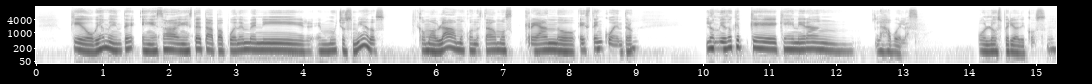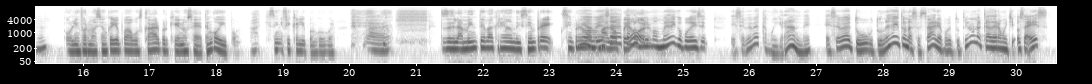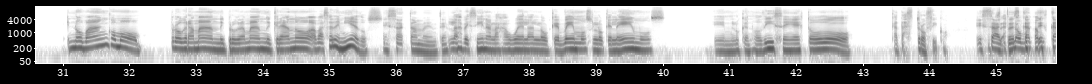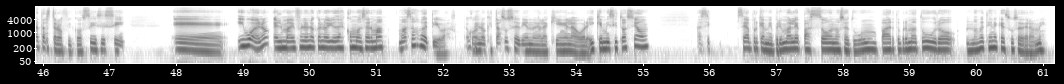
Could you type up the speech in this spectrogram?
que obviamente en, esa, en esta etapa pueden venir en muchos miedos, como hablábamos cuando estábamos creando este encuentro, los miedos que, que, generan las abuelas o los periódicos. O la información que yo pueda buscar, porque no sé, tengo hipo. ¿Qué significa el hipo en Google? Claro. Entonces la mente va creando y siempre, siempre nos vamos a, lo peor. los mismos médicos porque dicen, ese bebé está muy grande, ese bebé tú, tú necesitas una cesárea porque tú tienes una cadera muy chica. O sea, es, nos van como programando y programando y creando a base de miedos. Exactamente. Las vecinas, las abuelas, lo que vemos, lo que leemos, em, lo que nos dicen es todo catastrófico. Exacto, es, catastrófico, sí, sí, sí. Eh, y bueno, el mindfulness lo que nos ayuda es como a ser más, más objetivas con lo que está sucediendo en el aquí en el ahora. Y que mi situación Así sea porque a mi prima le pasó, no sé, tuvo un parto prematuro, no me tiene que suceder a mí.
